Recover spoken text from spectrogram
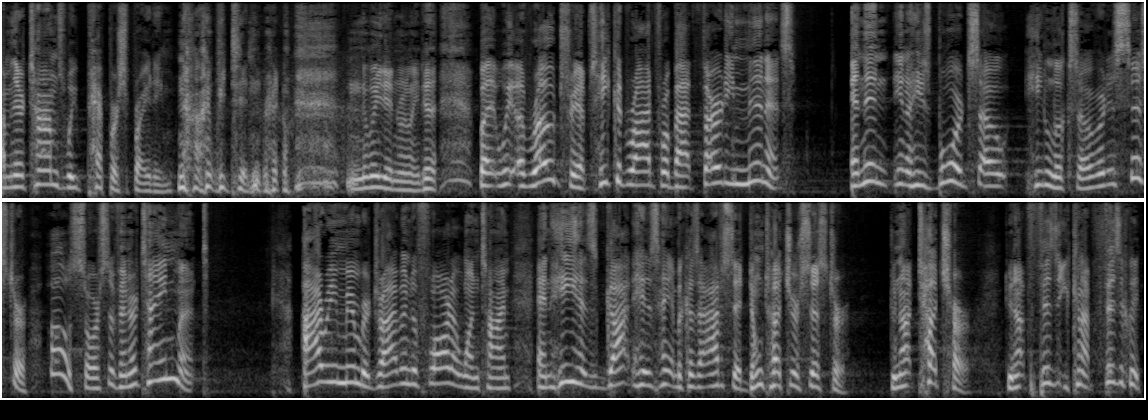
I mean, there are times we pepper sprayed him. No, we didn't really. we didn't really do that. But we, uh, road trips, he could ride for about 30 minutes, and then, you know, he's bored, so he looks over at his sister. Oh, source of entertainment. I remember driving to Florida one time, and he has got his hand because I've said, "Don't touch your sister. Do not touch her." Do not you cannot physically.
